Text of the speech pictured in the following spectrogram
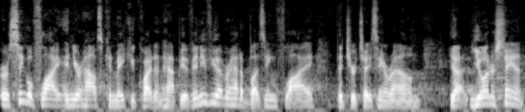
or a single fly in your house can make you quite unhappy. Have any of you ever had a buzzing fly that you're chasing around? Yeah, you understand.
